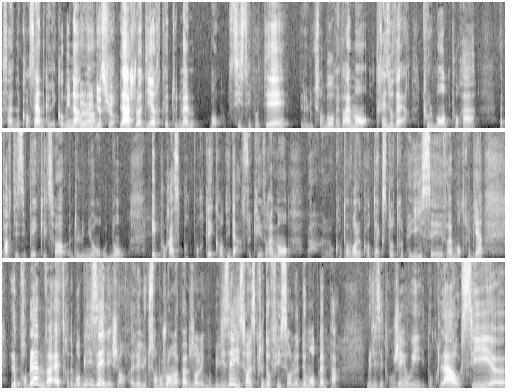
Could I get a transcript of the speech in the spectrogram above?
ça, ne concerne que les communales. Oui, hein. bien sûr. Là, je dois dire que tout de même, bon, si c'est voté, le Luxembourg est vraiment très ouvert. Tout le monde pourra participer, qu'il soit de l'Union ou non, et pourra se porter candidat. Ce qui est vraiment, bah, quand on voit le contexte d'autres pays, c'est vraiment très bien. Le problème va être de mobiliser les gens. Les Luxembourgeois, on n'a pas besoin de les mobiliser, ils sont inscrits d'office, on ne le demande même pas. Mais les étrangers, oui. Donc là aussi, euh,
